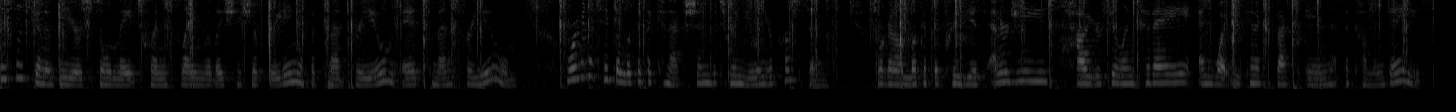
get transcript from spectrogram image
This is going to be your soulmate twin flame relationship reading. If it's meant for you, it's meant for you. We're going to take a look at the connection between you and your person. We're going to look at the previous energies, how you're feeling today, and what you can expect in the coming days.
